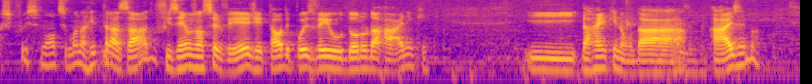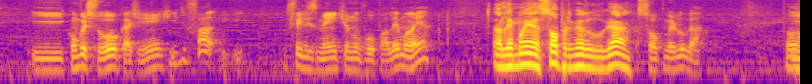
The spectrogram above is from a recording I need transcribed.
acho que foi esse final de semana retrasado, fizemos uma cerveja e tal. Depois veio o dono da Heineken. E, da Heineken não, da Eisenbahn. E conversou com a gente. E, fa- e, infelizmente eu não vou para Alemanha, A Alemanha é só o primeiro lugar? só o primeiro lugar. Porra,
